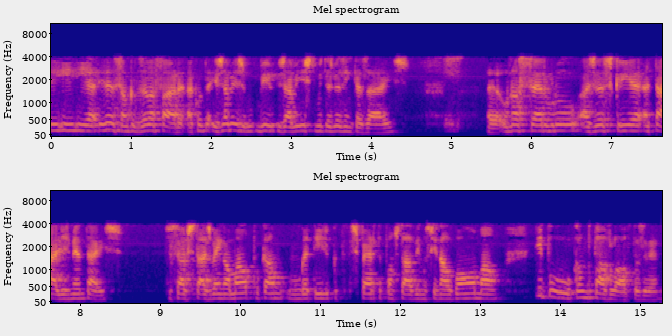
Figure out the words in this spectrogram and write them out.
e, e a atenção que desabafar, eu já, vi, já vi isto muitas vezes em casais, o nosso cérebro às vezes cria atalhos mentais tu sabes se estás bem ou mal porque há um gatilho que te desperta para um estado emocional bom ou mau. Tipo o cão de Pavlov, estás a ver?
